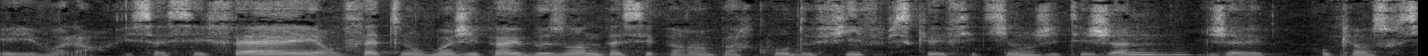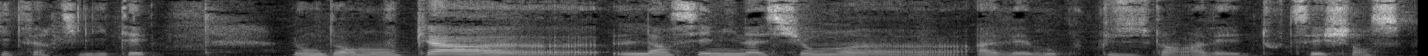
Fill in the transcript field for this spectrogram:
et voilà. Et ça s'est fait et en fait donc moi j'ai pas eu besoin de passer par un parcours de FIV puisque effectivement j'étais jeune j'avais aucun souci de fertilité donc dans mon cas, euh, l'insémination euh, avait beaucoup plus, enfin avait toutes ses chances.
